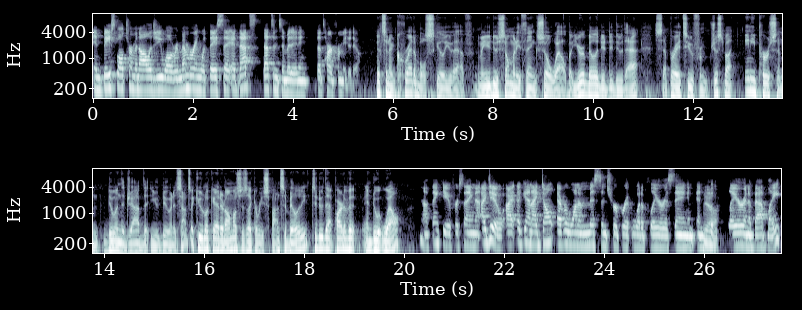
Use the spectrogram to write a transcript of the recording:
in baseball terminology while remembering what they say that's that's intimidating. That's hard for me to do. It's an incredible skill you have. I mean, you do so many things so well, but your ability to do that separates you from just about any person doing the job that you do. And it sounds like you look at it almost as like a responsibility to do that part of it and do it well. Yeah, thank you for saying that. I do. I again, I don't ever want to misinterpret what a player is saying and, and Yeah. put the player in a bad light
